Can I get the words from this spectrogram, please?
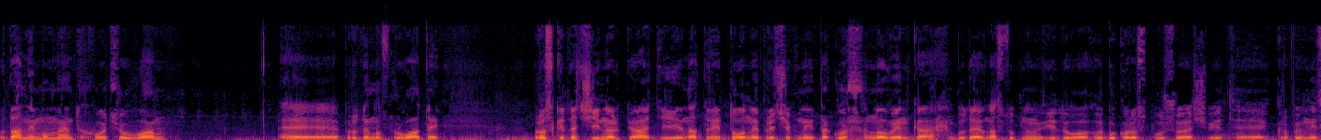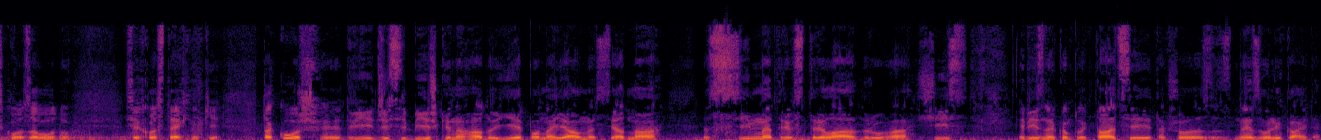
В даний момент хочу вам е, продемонструвати розкидачі 0,5 на 3 тонни причепний. Також новинка буде в наступному відео Глибоко глибокорозпушувач від е, Кропивницького заводу сільхозтехніки. Також е, дві GCB-шки, нагадую, є по наявності. Одна з 7 метрів стріла, друга 6 різної комплектації, так що не зволікайте.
